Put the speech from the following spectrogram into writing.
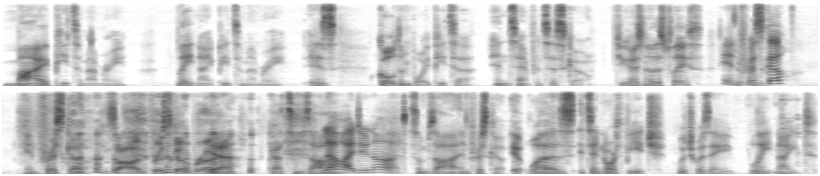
my pizza memory, late night pizza memory, is Golden Boy Pizza in San Francisco. Do you guys know this place? In Frisco? In Frisco. Za in Frisco, bro. yeah, got some za. no, I do not. some za in Frisco. It was. It's in North Beach, which was a late night,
